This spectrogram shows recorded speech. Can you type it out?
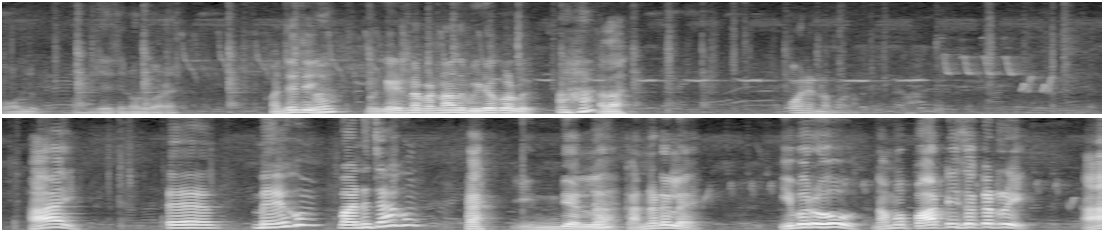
ഫോണിൽ ചേച്ചിനോട് പറയാം മഞ്ചേച്ചി ബ്രിഗേഷിന്റെ പെണ്ണാന്ന് വീഡിയോ കോൾ അതാ. ഒരെണ്ണം വേണം. ഹായ്. മേഹും വനജാഹും? ഇന്ത്യ അല്ല കന്നഡല്ലേ? ഇവരു നമ്മ പാർട്ടി സെക്രട്ടറി. ആ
